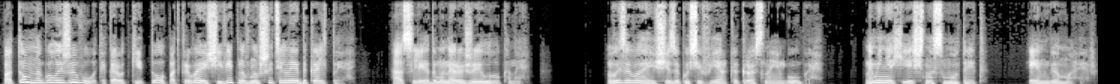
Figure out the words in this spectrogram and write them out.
потом на голый живот и короткий топ, открывающий вид на внушительное декольте, а следом и на рыжие локоны. Вызывающе закусив ярко-красные губы, на меня хищно смотрит Инга Майер.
